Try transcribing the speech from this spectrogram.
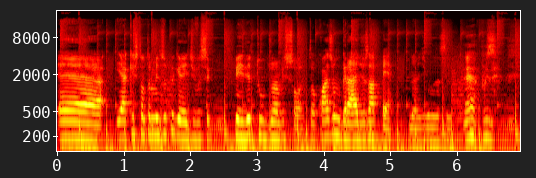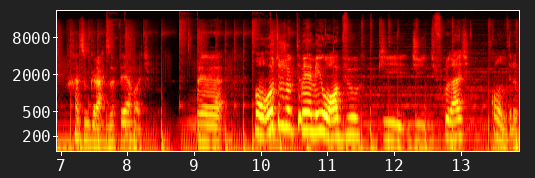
É, e a questão também dos upgrades, de você perder tudo de uma vez só. Então quase um Gradius a pé, né? Digamos assim. É, pois é. Faz um grátis a pé é ótimo. É, bom, outro jogo também é meio óbvio que de dificuldade, Contra.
